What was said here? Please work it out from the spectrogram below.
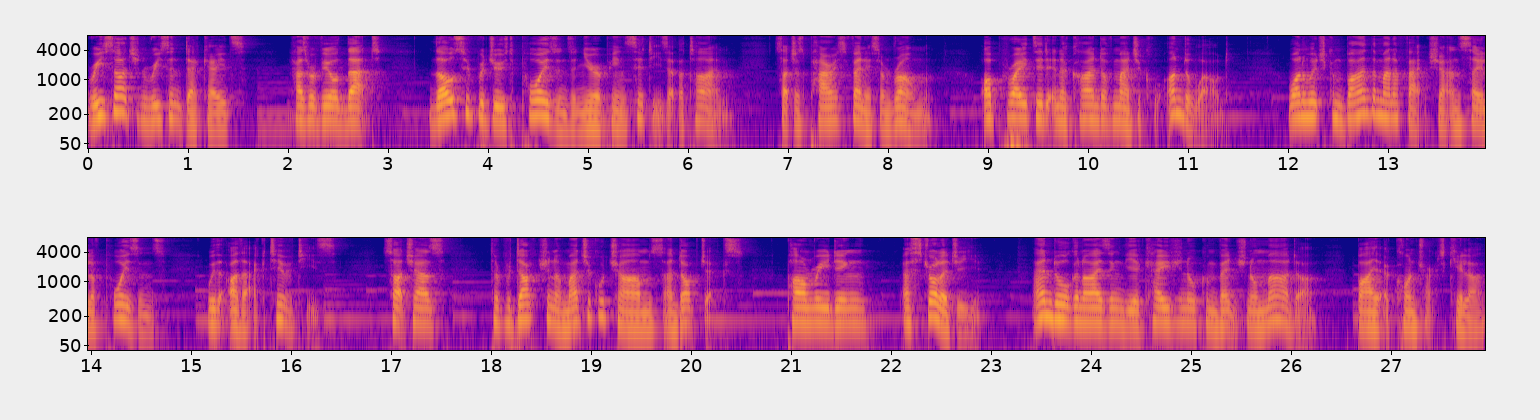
Research in recent decades has revealed that those who produced poisons in European cities at the time, such as Paris, Venice, and Rome, operated in a kind of magical underworld, one which combined the manufacture and sale of poisons with other activities, such as the production of magical charms and objects, palm reading, astrology, and organizing the occasional conventional murder by a contract killer.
